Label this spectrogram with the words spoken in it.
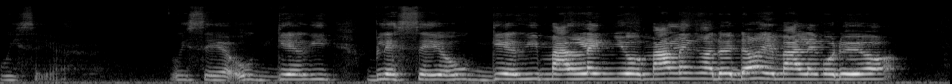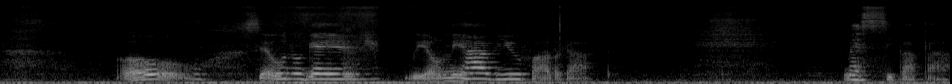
Oui, Seigneur. Oui, Seigneur. Ou guéri blessé, ou guéri malin yo, malin en dedans et malin au dehors. Où. We only have you, Father God. Merci, Papa.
